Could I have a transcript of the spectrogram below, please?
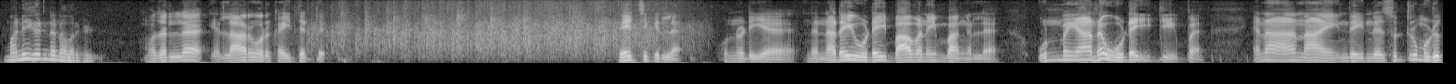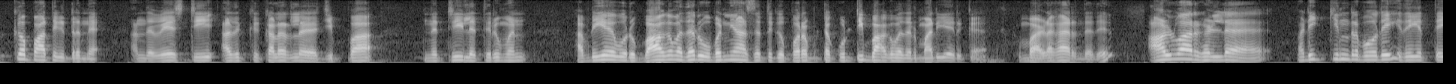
மணிகண்டன் அவர்கள். முதல்ல எல்லாரும் ஒரு கைத்தட்டு. பேச்சுக்கு இல்லை. உன்னுடைய இந்த நடை உடை பாவனைம்பாங்கல்ல உண்மையான உடைக்கு இப்போ. ஏன்னா நான் இந்த இந்த சுற்று முழுக்க பார்த்துக்கிட்டு இருந்தேன். அந்த வேஷ்டி அதுக்கு கலரில் ஜிப்பா நெற்றியில் திருமண் அப்படியே ஒரு பாகவதர் உபன்யாசத்துக்கு புறப்பட்ட குட்டி பாகவதர் மாதிரியே இருக்க. ரொம்ப அழகாக இருந்தது. ஆழ்வார்களில் படிக்கின்ற போதே இதயத்தை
